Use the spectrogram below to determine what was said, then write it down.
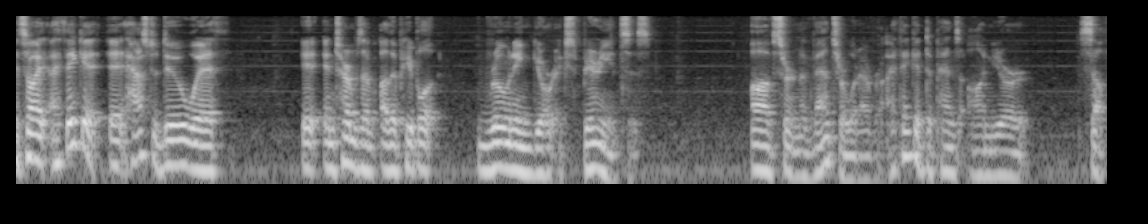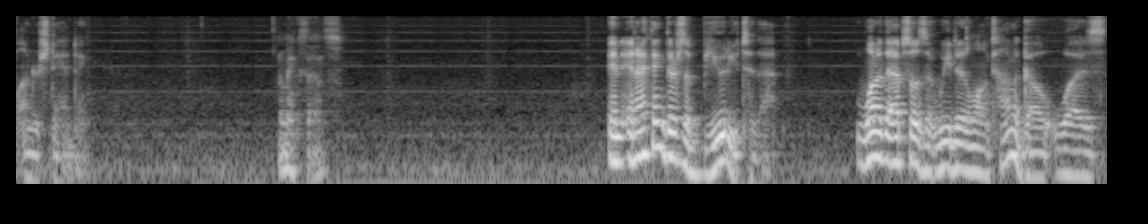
and so I, I think it, it has to do with it in terms of other people ruining your experiences of certain events or whatever i think it depends on your self-understanding That makes sense. and and I think there's a beauty to that. One of the episodes that we did a long time ago was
